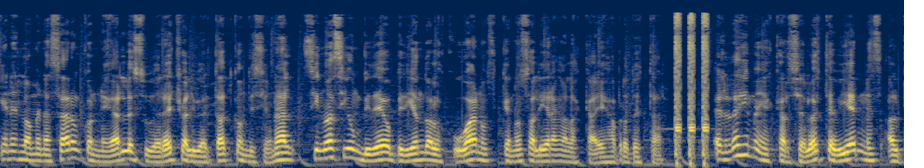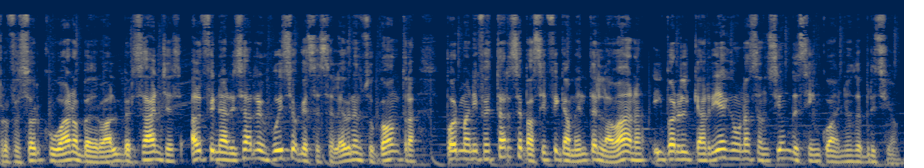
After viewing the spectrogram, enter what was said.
quienes lo amenazaron con negarle su derecho a libertad condicional si no hacía un video pidiendo a los cubanos que no salieran a las calles a protestar. El régimen escarceló este viernes al profesor cubano Pedro Albert Sánchez al finalizar el juicio que se celebra en su contra por manifestarse pacíficamente en La Habana y por el que arriesga una sanción de cinco años de prisión.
